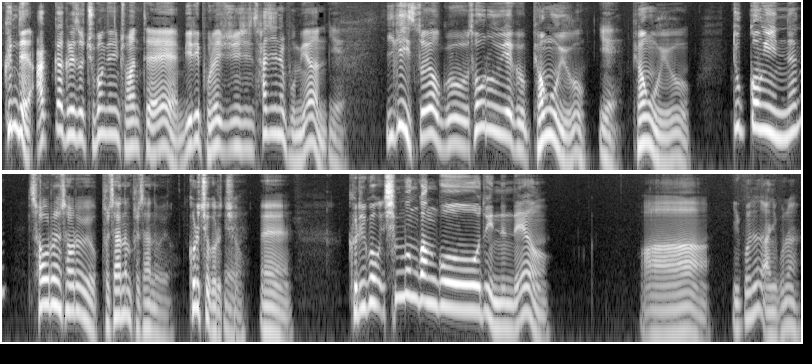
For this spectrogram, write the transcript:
근데 아까 그래서 주방장님 저한테 미리 보내주신 사진을 보면 예. 이게 있어요. 그 서울 우유의 그 병우유, 예. 병우유 뚜껑이 있는 서울은 서울우유, 부산은 부산우유. 그렇죠, 그렇죠. 예. 그리고 신문 광고도 있는데요. 아 이거는 아니구나.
